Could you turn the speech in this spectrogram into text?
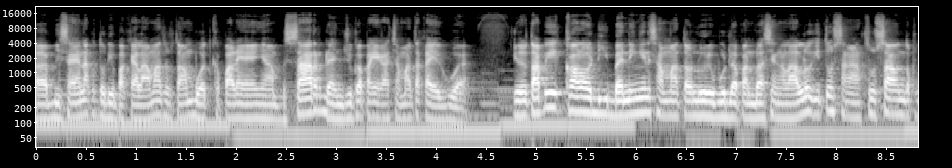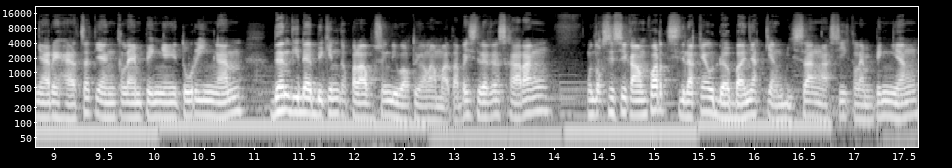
uh, bisa enak untuk dipakai lama, terutama buat kepalanya besar dan juga pakai kacamata kayak gue gitu tapi kalau dibandingin sama tahun 2018 yang lalu itu sangat susah untuk nyari headset yang clampingnya itu ringan dan tidak bikin kepala pusing di waktu yang lama tapi setidaknya sekarang untuk sisi comfort setidaknya udah banyak yang bisa ngasih clamping yang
